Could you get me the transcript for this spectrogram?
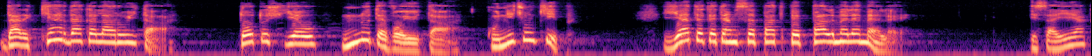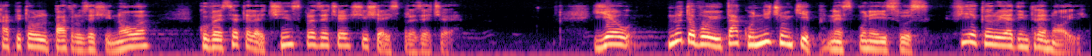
Dar chiar dacă l-ar uita, totuși eu nu te voi uita cu niciun chip. Iată că te-am săpat pe palmele mele. Isaia, capitolul 49, cu versetele 15 și 16. Eu nu te voi uita cu niciun chip, ne spune Isus, fiecăruia dintre noi.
